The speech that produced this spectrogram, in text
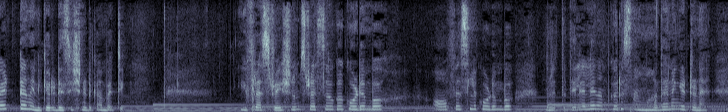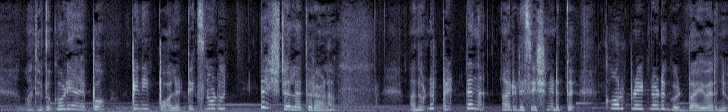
പെട്ടെന്ന് എനിക്കൊരു ഡിസിഷൻ എടുക്കാൻ പറ്റി. ഈ ഫ്രസ്ട്രേഷനും സ്ട്രെസ്സും ഒക്കെ കൂടുമ്പോൾ ഓഫീസിൽ കൂടുമ്പോൾ നൃത്തത്തിലല്ലേ നമുക്കൊരു സമാധാനം കിട്ടണേ? അതൊക്കെ കൂടി ആയപ്പോൾ പിന്നെ ഈ പോളിറ്റിക്സിനോട് ഒട്ടും ഇഷ്ടമില്ലാത്ത ഒരാളാണ് അതുകൊണ്ട് പെട്ടെന്ന് ആ ഒരു ഡിസിഷൻ എടുത്ത് കോർപ്പറേറ്റിനോട് ഗുഡ് ബൈ പറഞ്ഞു.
